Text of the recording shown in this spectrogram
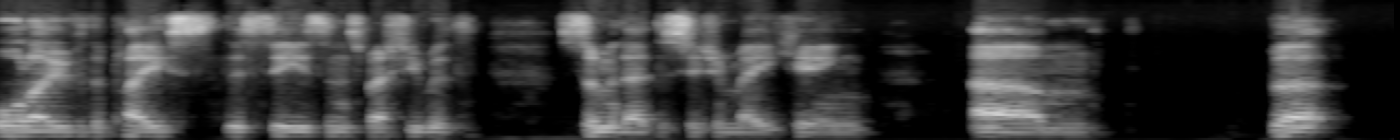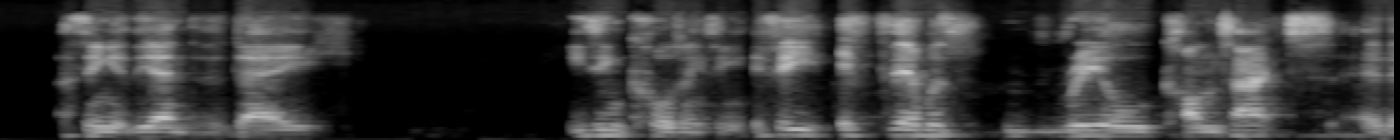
all over the place this season, especially with some of their decision making. Um, but I think at the end of the day, he didn't cause anything. If he if there was real contact uh,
